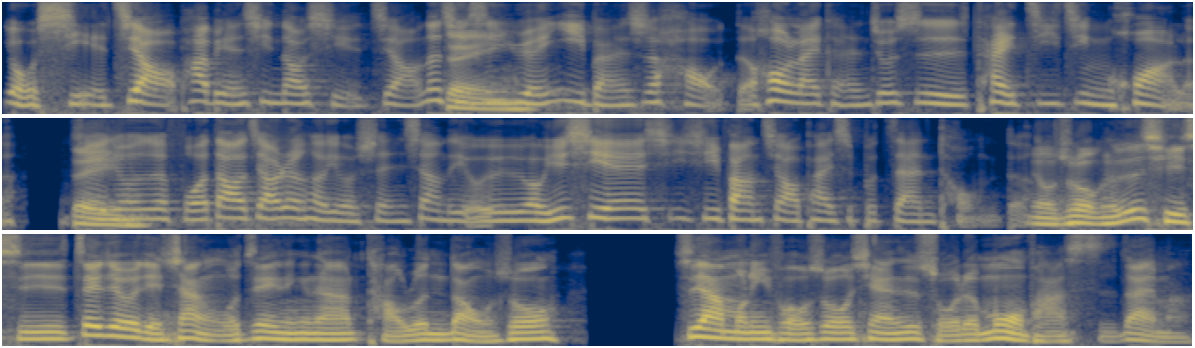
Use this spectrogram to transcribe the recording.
有邪教，怕别人信到邪教。那其实原意本来是好的，后来可能就是太激进化了。所以对，就是佛道教任何有神像的，有有一些西西方教派是不赞同的没。有错。可是其实这就有点像我之前跟大家讨论到，我说释迦牟尼佛说现在是所谓的末法时代嘛，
